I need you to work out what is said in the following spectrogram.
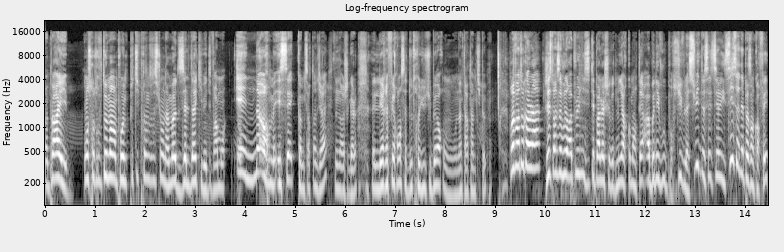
Euh, pareil, on se retrouve demain pour une petite présentation d'un mode Zelda qui va être vraiment énorme et sec, comme certains diraient. Non, non, je rigole. Les références à d'autres youtubeurs, on interdit un petit peu. Bref, en tout cas, là, j'espère que ça vous aura plu. N'hésitez pas à lâcher votre meilleur commentaire. Abonnez-vous pour suivre la suite de cette série si ça n'est pas encore fait.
